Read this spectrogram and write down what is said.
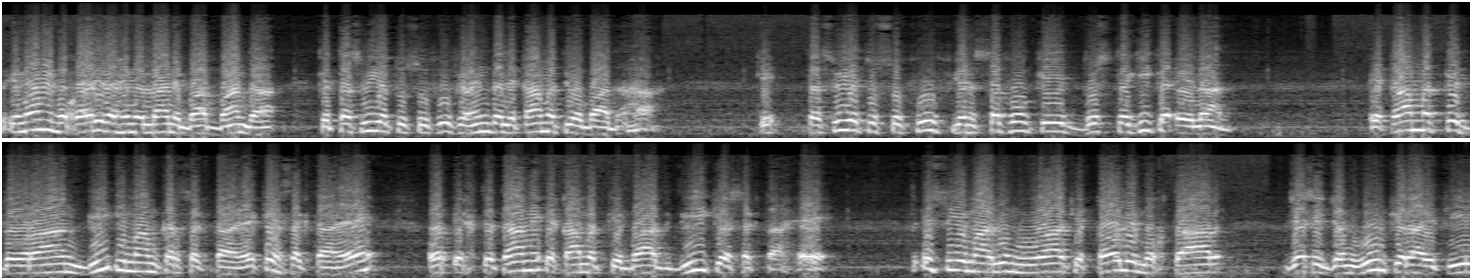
تو امام بخاری رحم اللہ نے باپ باندھا کہ تصویر تو صفوف عند اقامت و باد کہ تصویر الصفوف یعنی صفوں کی درستگی کا اعلان، اقامت کے دوران بھی امام کر سکتا ہے، کہہ سکتا ہے، اور اختتام اقامت کے بعد بھی کہہ سکتا ہے۔ تو اس سے یہ معلوم ہوا کہ قول مختار جیسے جمہور کی رائے تھی،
